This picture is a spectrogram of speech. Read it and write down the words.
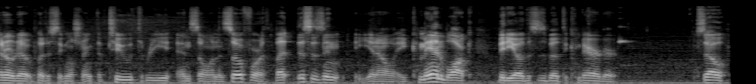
then it would output a signal strength of 2, 3, and so on and so forth. But this isn't, you know, a command block video. This is about the comparator. So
